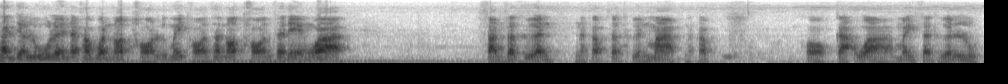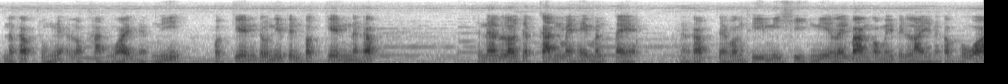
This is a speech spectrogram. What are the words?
ท่านจะรู้เลยนะครับ ว่าน็อตถอนหรือไม่ถอนถ้าน็อตถอนแสดงว่า สั่นสะเทือนนะครับ สะเทือนมากนะครับก็กะว่าไม่สะเทือนหลุดนะครับ ตรงเนี้ยเราขันไว้แบบนี้ประเกนตัวนี้เป็นประเกนนะครับ ฉะนั้นเราจะกันไม่ให้มันแตกนะครับ แต่บางทีมีฉีกมีอะไรบ้างก็ไม่เป็นไรนะครับ เพราะว่า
